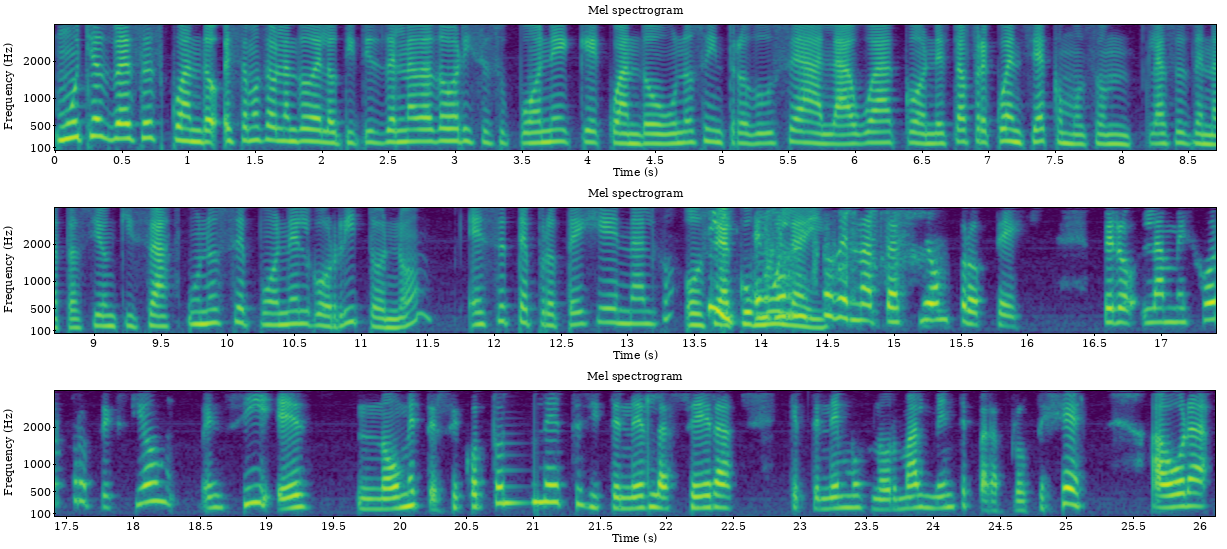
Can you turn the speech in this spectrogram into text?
muchas veces cuando estamos hablando de la otitis del nadador y se supone que cuando uno se introduce al agua con esta frecuencia, como son clases de natación quizá, uno se pone el gorrito, ¿no? ¿Ese te protege en algo o se acumula el gorrito de natación protege, pero la mejor protección en sí es no meterse cotonetes y tener la cera que tenemos normalmente para proteger. Ahora,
